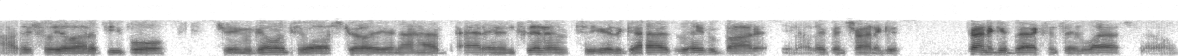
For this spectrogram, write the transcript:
obviously, a lot of people dream of going to Australia, and I have added incentive to hear the guys rave about it. You know, they've been trying to get trying to get back since they left, so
